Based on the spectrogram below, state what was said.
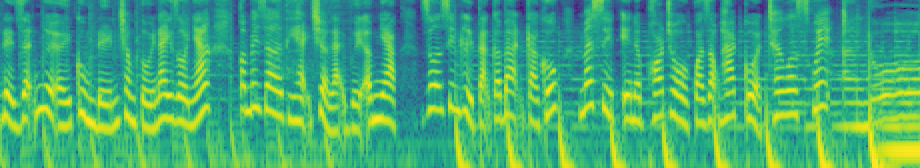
để dẫn người ấy cùng đến trong tối nay rồi nhé. Còn bây giờ thì hãy trở lại với âm nhạc. Zone xin gửi tặng các bạn ca khúc Message in a Portal qua giọng hát của Taylor Swift. I know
